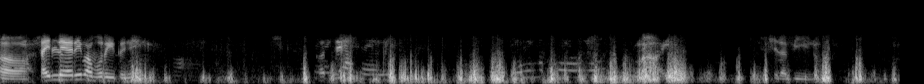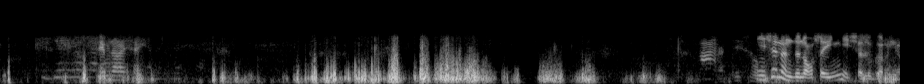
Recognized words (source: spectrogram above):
Oo. Side Larry, paborito niya eh. Pati. Maki. Sila Bino. Same na kayo sa'yo. Minsan nandun ako sa inyo eh, sa lugar niyo.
